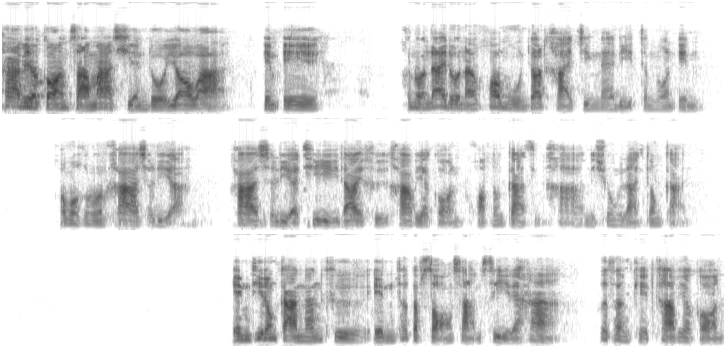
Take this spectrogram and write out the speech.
ค่าพยากรณ์สามารถเขียนโดยย่อว่า MA คำนวณได้โดยนำข้อมูลยอดขายจริงในอดีตจำนวน n ข้อมูลคำนวณค่าเฉลี่ย ค่าเฉลี่ยที่ได้คือค่าพยากรณ์ความต้องการสินค้าในช่วงเวลาที่ต้องการ n ที่ต้องการนั้นคือ n เท่ากับ 2 3 4 และ 5 เพื่อสังเกตค่าพยากรณ์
